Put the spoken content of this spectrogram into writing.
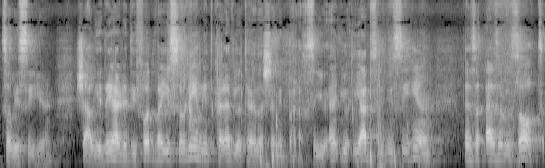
So we see here. So you, you, you absolutely see here that as a, as a result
